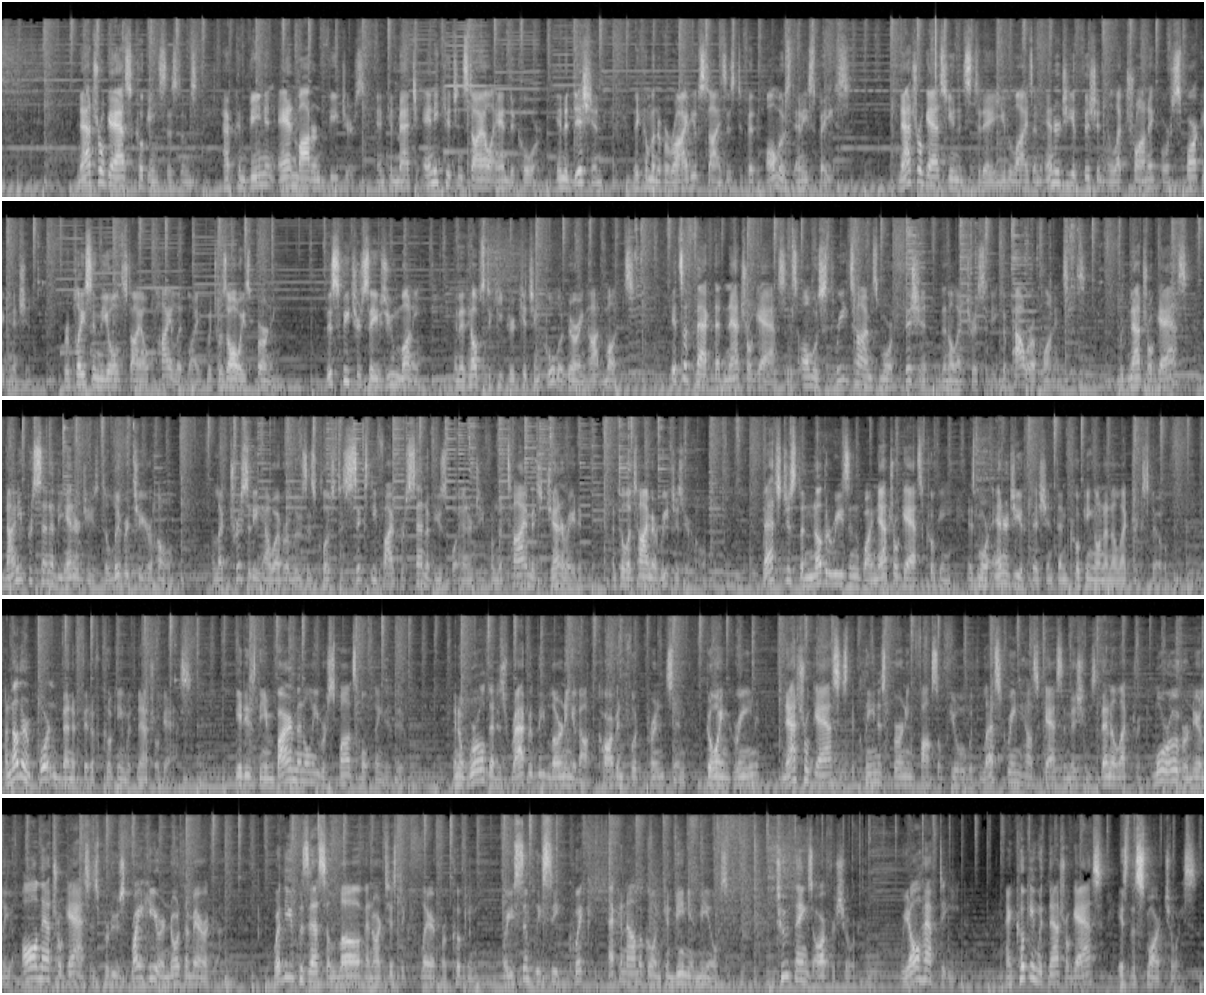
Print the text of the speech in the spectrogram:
Natural gas cooking systems have convenient and modern features and can match any kitchen style and decor. In addition, they come in a variety of sizes to fit almost any space. Natural gas units today utilize an energy-efficient electronic or spark ignition, replacing the old-style pilot light which was always burning. This feature saves you money, and it helps to keep your kitchen cooler during hot months. It's a fact that natural gas is almost three times more efficient than electricity to power appliances. With natural gas, 90% of the energy is delivered to your home. Electricity, however, loses close to 65% of usable energy from the time it's generated until the time it reaches your home. That's just another reason why natural gas cooking is more energy efficient than cooking on an electric stove. Another important benefit of cooking with natural gas. It is the environmentally responsible thing to do. In a world that is rapidly learning about carbon footprints and going green, natural gas is the cleanest burning fossil fuel with less greenhouse gas emissions than electric. Moreover, nearly all natural gas is produced right here in North America. Whether you possess a love and artistic flair for cooking, or you simply seek quick, economical, and convenient meals, two things are for sure. We all have to eat, and cooking with natural gas is the smart choice.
